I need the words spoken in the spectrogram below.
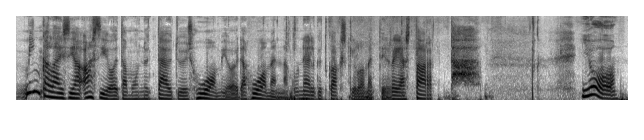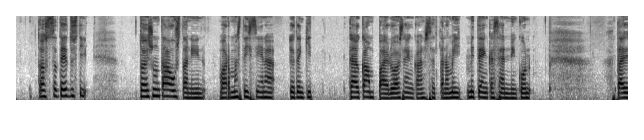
minkälaisia asioita mun nyt täytyisi huomioida huomenna, kun 42 kilometriä starttaa? Joo, tuossa tietysti toi sun tausta, niin varmasti siinä jotenkin käy kamppailua sen kanssa, että no mi- mitenkä sen niin kun, tai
